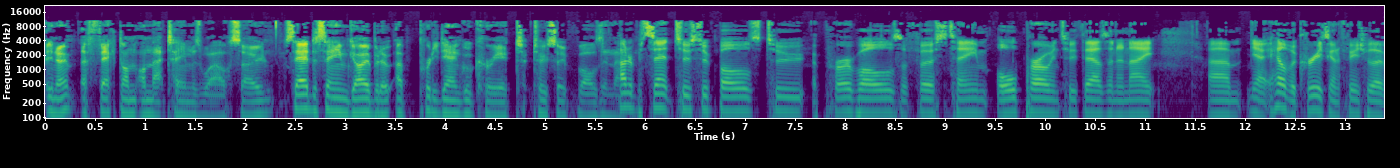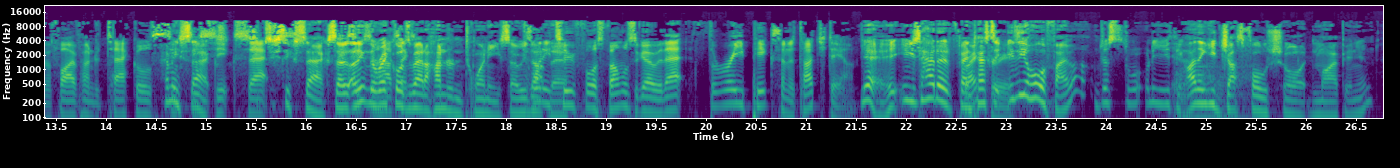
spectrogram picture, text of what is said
you know, effect on, on that team as well. So sad to see him go, but a, a pretty damn good career. T- two Super Bowls in that. 100%, two Super Bowls, two Pro Bowls, a first team All Pro in 2008. Um, yeah, hell of a career. He's going to finish with over 500 tackles. How many sacks? 66 sacks. 66 sacks. So I think the and a half record's about 120, so he's up 22 there. forced fumbles to go with that. Three picks and a touchdown. Yeah, he's had a fantastic. Is he a Hall of Famer? Just what do you think? I think he just falls short, in my opinion.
